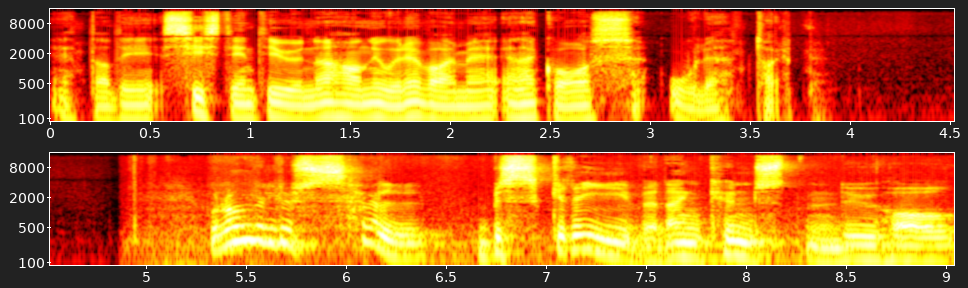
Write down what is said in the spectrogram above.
Et av de siste intervjuene han gjorde, var med NRKs Ole Torp. Hvordan vil du selv beskrive den kunsten du har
